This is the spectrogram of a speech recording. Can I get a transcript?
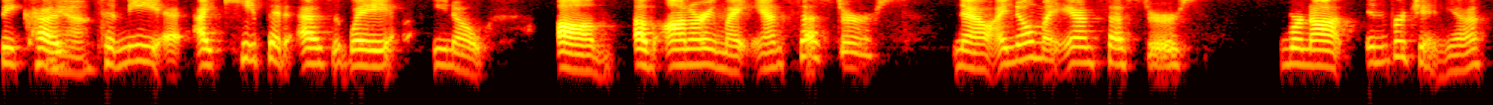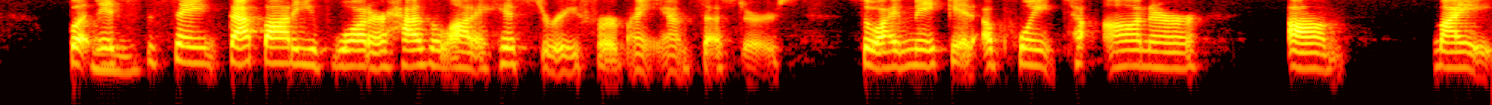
Because yeah. to me, I keep it as a way, you know, um, of honoring my ancestors now, I know my ancestors were not in Virginia, but mm-hmm. it's the same. That body of water has a lot of history for my ancestors. So I make it a point to honor um, my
